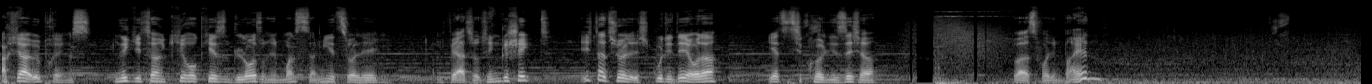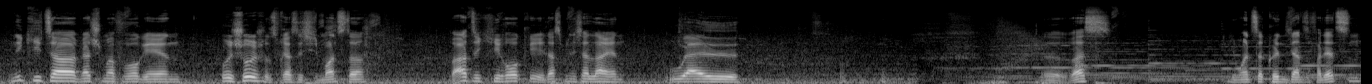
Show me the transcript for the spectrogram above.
Ach ja, übrigens. Nikita und Kiroke sind los, um den Monster Mie zu erlegen. Und wer hat sie dorthin geschickt? Ich natürlich. Gute Idee, oder? Jetzt ist die Kolonie sicher. War es vor den beiden? Nikita, werd schon mal vorgehen. Hol Schuld, sonst fresse ich die Monster. Warte, Kiroki, lass mich nicht allein. Well. Äh, was? Die Monster können sich also verletzen?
